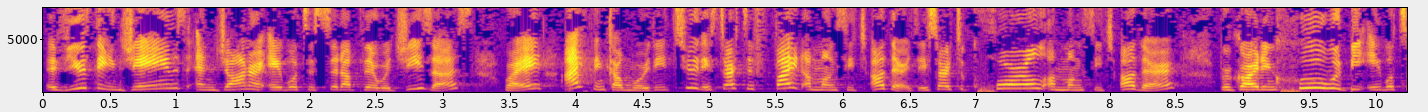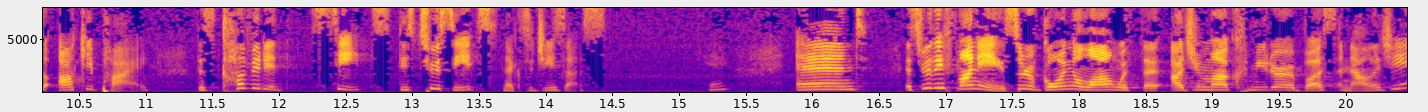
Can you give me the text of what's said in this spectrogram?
if you think James and John are able to sit up there with Jesus, right, I think I'm worthy too. They start to fight amongst each other. They start to quarrel amongst each other regarding who would be able to occupy this coveted seat, these two seats next to Jesus. Okay? And it's really funny, sort of going along with the Ajumma commuter bus analogy.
